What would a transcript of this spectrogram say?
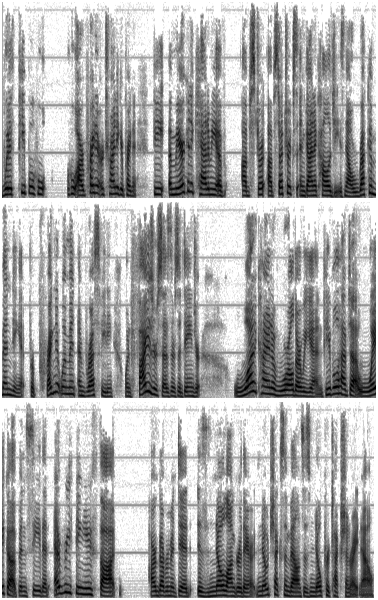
with people who who are pregnant or trying to get pregnant. The American Academy of Obstetrics and Gynecology is now recommending it for pregnant women and breastfeeding when Pfizer says there's a danger what kind of world are we in? People have to wake up and see that everything you thought our government did is no longer there. No checks and balances, no protection right now.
